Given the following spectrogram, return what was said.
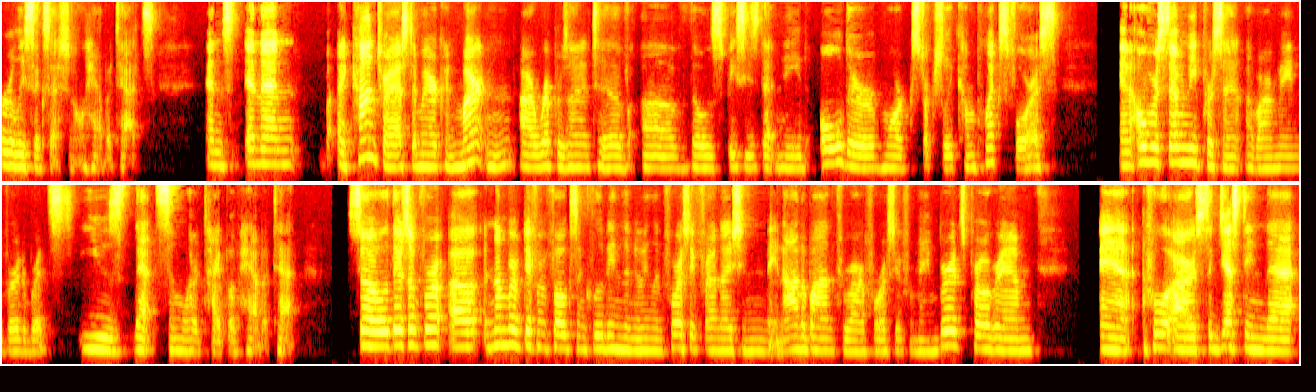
early successional habitats. And, and then by contrast, American marten are representative of those species that need older, more structurally complex forests. And over 70% of our Maine vertebrates use that similar type of habitat. So there's a, a, a, number of different folks, including the New England Forestry Foundation, Maine Audubon through our Forestry for Maine Birds program, and who are suggesting that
